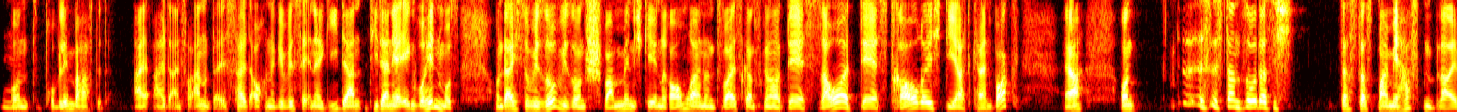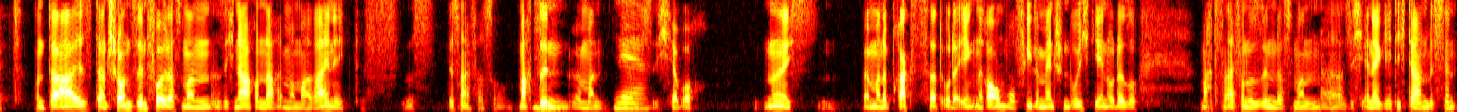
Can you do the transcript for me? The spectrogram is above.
ja. und problembehaftet halt einfach an. Und da ist halt auch eine gewisse Energie dann, die dann ja irgendwo hin muss. Und da ich sowieso wie so ein Schwamm bin, ich gehe in den Raum rein und weiß ganz genau, der ist sauer, der ist traurig, die hat keinen Bock. Ja. Und es ist dann so, dass ich dass das bei mir haften bleibt. Und da ist es dann schon sinnvoll, dass man sich nach und nach immer mal reinigt. Das, das ist einfach so. Macht mhm. Sinn, wenn man. Yeah. Also ich habe auch, ne, ich, wenn man eine Praxis hat oder irgendeinen Raum, wo viele Menschen durchgehen oder so, macht es einfach nur Sinn, dass man äh, sich energetisch da ein bisschen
